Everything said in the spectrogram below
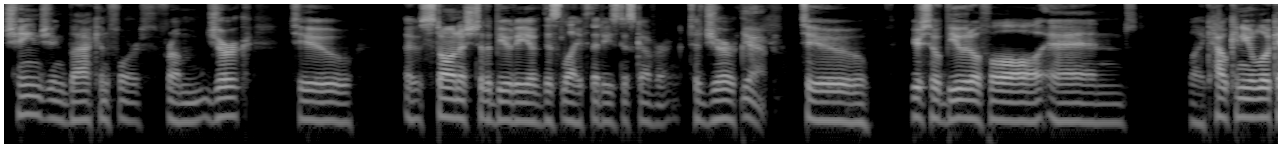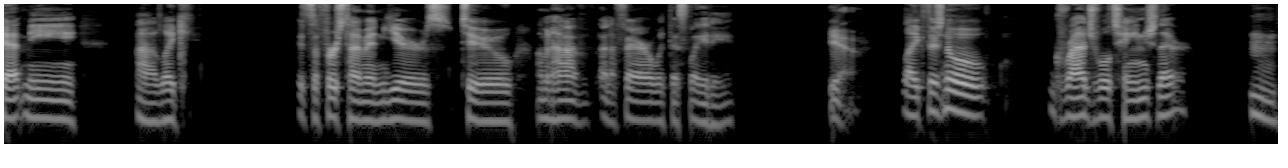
changing back and forth from jerk to astonished to the beauty of this life that he's discovering, to jerk Yeah. to you're so beautiful and like how can you look at me uh like it's the first time in years to I'm gonna have an affair with this lady. Yeah. Like there's no gradual change there. Mm.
